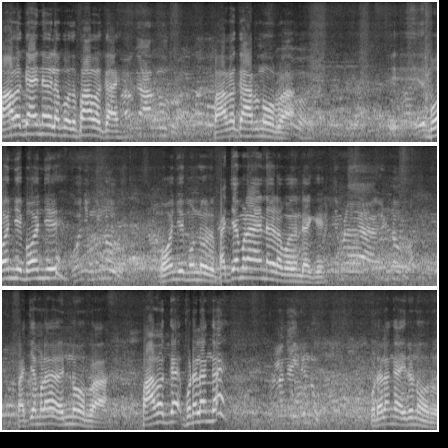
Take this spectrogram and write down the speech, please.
பாவக்காய் என்ன விலை போகுது? பாவக்காய். பாவக்காய் அறுநூறுவா. போஞ்சி போஞ்சி? போஞ்சி முந்நூறு. பச்சை மிளகாய் என்ன விலை போகுது இன்றைக்கு? பச்சை மிளகாய் எண்ணூறுரூவா பாவக்காய் புடலங்காய்? புடலங்காய் இருநூறு.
